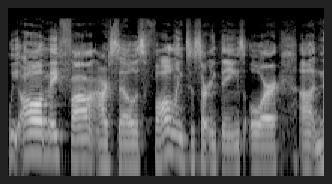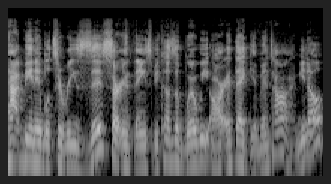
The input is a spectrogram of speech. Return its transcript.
we all may find ourselves falling to certain things or uh, not being able to resist certain things because of where we are at that given time you know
